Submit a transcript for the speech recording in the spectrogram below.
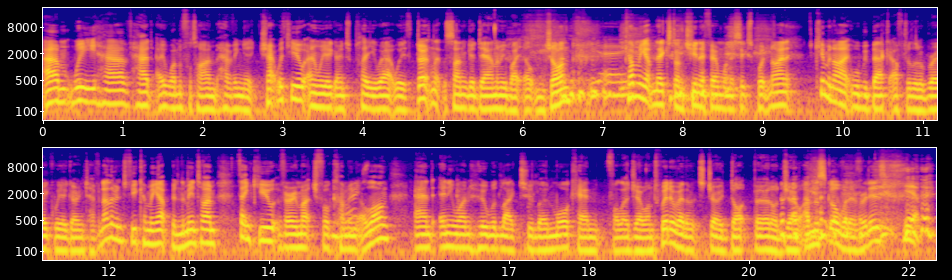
Um, we have had a wonderful time having a chat with you, and we are going to play you out with "Don't Let the Sun Go Down on Me" by Elton John. Coming up next on Tune FM 106.9, Kim and I will be back after a little break. We are going to have another interview coming up. In the meantime, thank you very much for coming worries. along. And anyone who would like to learn more can follow Joe on Twitter, whether it's joe.bird or joe underscore, whatever it is. Yep.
